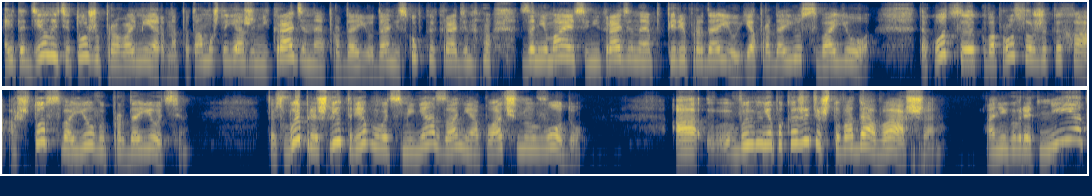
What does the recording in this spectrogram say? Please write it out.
это делайте тоже правомерно, потому что я же не краденое продаю, да, не скупкой краденого занимаюсь и не краденое перепродаю, я продаю свое. Так вот, э, к вопросу о ЖКХ, а что свое вы продаете? То есть вы пришли требовать с меня за неоплаченную воду. А э, вы мне покажите, что вода ваша. Они говорят, нет,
